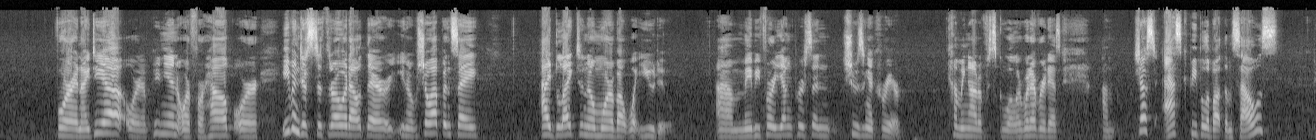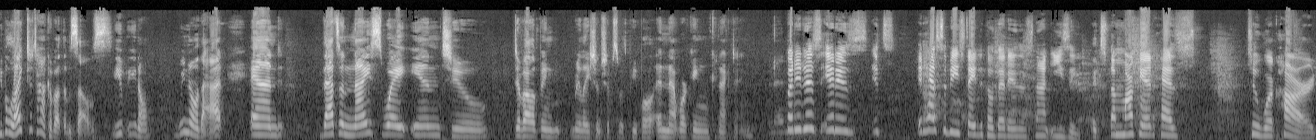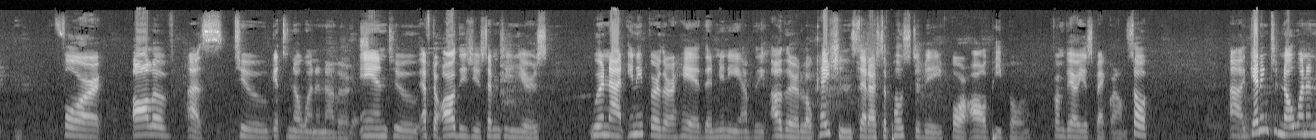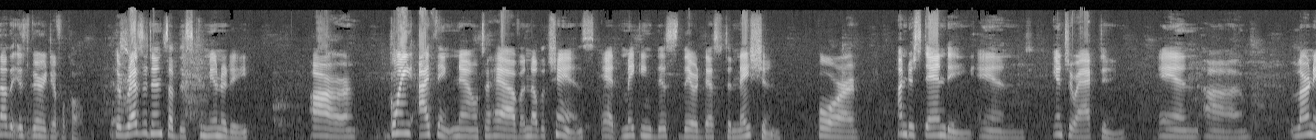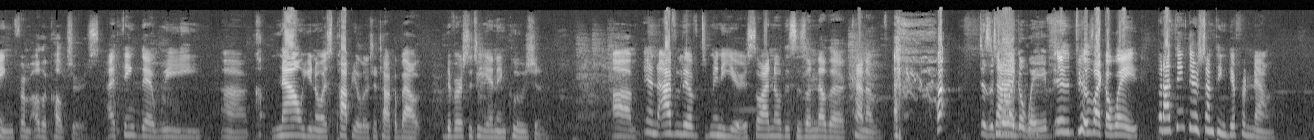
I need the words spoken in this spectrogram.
for an idea or an opinion or for help or even just to throw it out there you know show up and say i'd like to know more about what you do. Um, maybe for a young person choosing a career coming out of school or whatever it is um, just ask people about themselves. People like to talk about themselves. You, you know we know that. And that's a nice way into developing relationships with people and networking and connecting But it is, it is, it's, it has to be stated though that it is not easy. It's- the market has to work hard for all of us to get to know one another Yes. and to, after all these years, 17 years, we're not any further ahead than many of the other locations that are supposed to be for all people from various backgrounds. So, uh, getting to know one another is very difficult. The residents of this community are going, I think, now to have another chance at making this their destination for understanding and interacting and uh, learning from other cultures. I think that we uh, now, you know, it's popular to talk about diversity and inclusion. Um, and I've lived many years, so I know this is another kind of does it feel like a wave It feels like a wave. But I think there's something different now.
